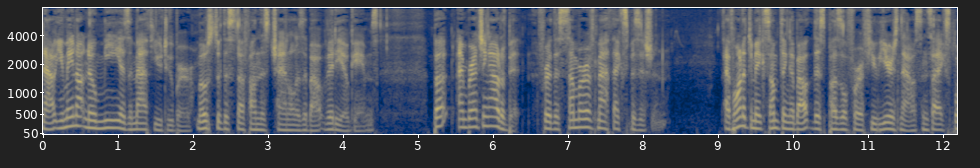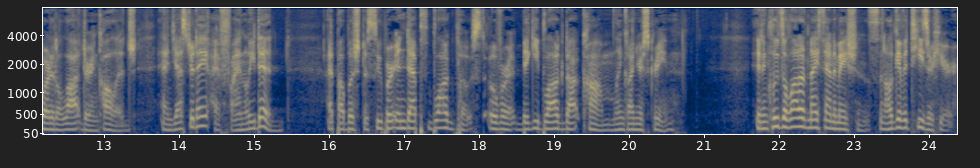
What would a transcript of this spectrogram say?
Now, you may not know me as a math YouTuber, most of the stuff on this channel is about video games, but I'm branching out a bit for the Summer of Math Exposition. I've wanted to make something about this puzzle for a few years now since I explored it a lot during college, and yesterday I finally did. I published a super in depth blog post over at biggieblog.com, link on your screen. It includes a lot of nice animations, and I'll give a teaser here.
